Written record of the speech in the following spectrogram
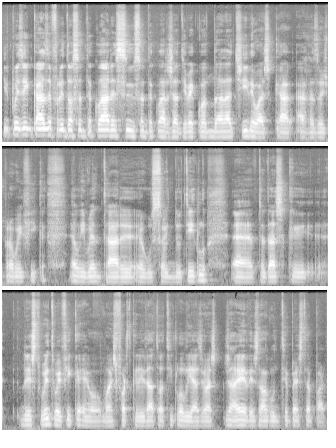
E depois em casa, frente ao Santa Clara, se o Santa Clara já tiver condenado à descida, eu acho que há, há razões para o Benfica alimentar uh, o sonho do título. Uh, portanto, acho que eh, neste momento o Benfica é o mais forte candidato ao título, aliás, eu acho que já é desde há algum tempo esta parte.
